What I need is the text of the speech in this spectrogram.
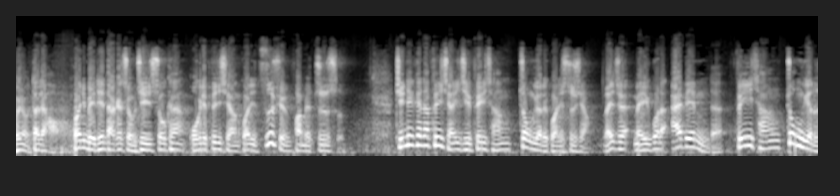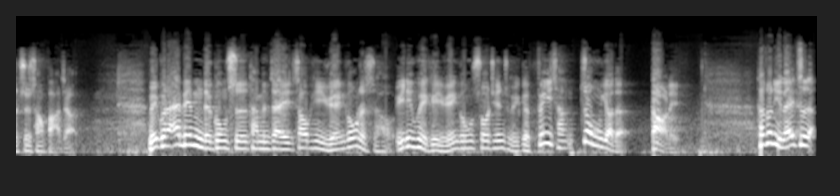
朋友，大家好，欢迎每天打开手机收看我给你分享管理咨询方面知识。今天跟大家分享一期非常重要的管理思想，来自美国的 IBM 的非常重要的职场法则。美国的 IBM 的公司，他们在招聘员工的时候，一定会给员工说清楚一个非常重要的道理。他说：“你来自。”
